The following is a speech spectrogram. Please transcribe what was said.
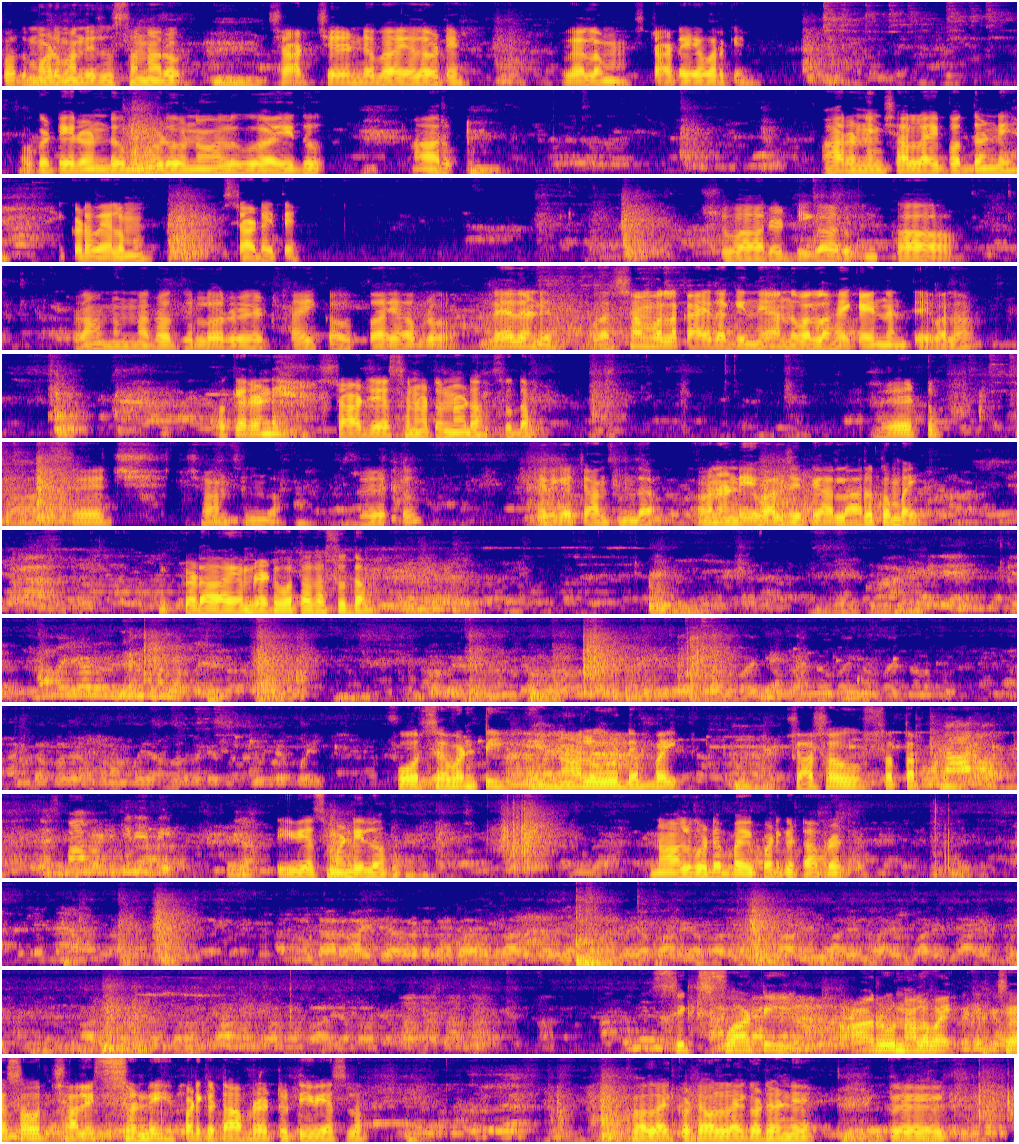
పదమూడు మంది చూస్తున్నారు. స్టార్ట్ చేయండి బా ఏదో ఒకటి. వేలం స్టార్ట్ అయ్యే వరకు. ఒకటి రెండు మూడు నాలుగు ఐదు ఆరు. ఆరు నిమిషాల్లో అయిపోద్దండి ఇక్కడ వేలము. స్టార్ట్ అయితే. శివారెడ్డి గారు ఇంకా రానున్న రోజుల్లో రేట్ హైక్ అవుతాయా బ్రో? లేదండి వర్షం వల్ల కాయ తగ్గింది అందువల్ల హైక్ అయింది అంతే ఇవాళ. ఓకే రండి స్టార్ట్ చేస్తున్నట్టున్నాడు చూద్దాం. రేటు పాసేజ్ ఛాన్స్ ఉందా? రేటు పెరిగే ఛాన్స్ ఉందా? అవునండి ఇవాళ జీపీఆర్లు ఆరు తొంభై. ఇక్కడ ఏం రేట్ పోతుందో చూద్దాం. ఫోర్ సెవెంటీ నాలుగు డెబ్బై చార్ సౌ సత్తర్. టీవీఎస్ మండీలో నాలుగు డెబ్బై ఇప్పటికి టాప్ రేట్. సిక్స్ ఫార్టీ ఆరు నలభై చేసావు చాలీస్ అండి. ఇప్పటికే టాప్ రేట్ టీవీఎస్లో. లైక్ కొట్టే వాళ్ళు లైక్ కొట్టండి.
